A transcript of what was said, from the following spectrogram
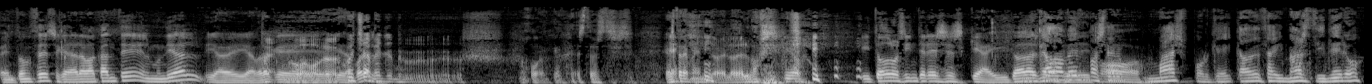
Entonces se quedará vacante el mundial y, habrá escúchame. Joder, que esto es, es tremendo, eh, lo del boxeo. y todos los intereses que hay. y Todas las cada vez va a ser Oh. más porque cada vez hay más dinero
